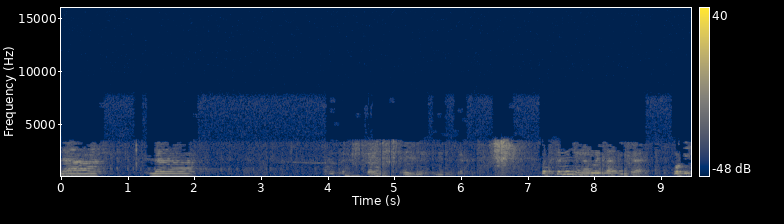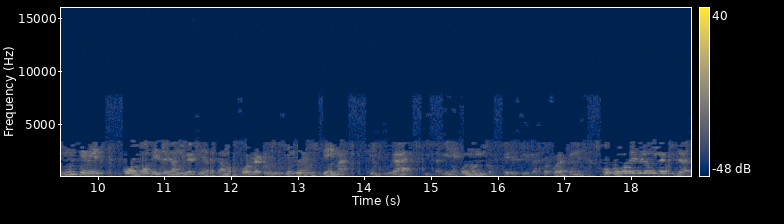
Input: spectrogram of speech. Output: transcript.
la, la, perdón, ¿Por qué estoy mencionando estas cifras? Porque tienen que ver cómo desde la universidad estamos por reproduciendo el sistema cultural y también económico, es decir, las corporaciones, o cómo desde la universidad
